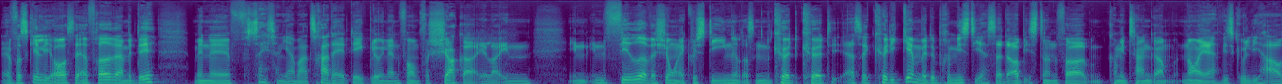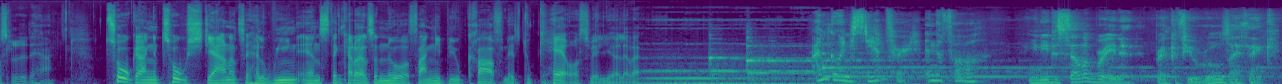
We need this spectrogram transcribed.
af forskellige årsager, fred være med det, men øh, satan, jeg er bare træt af, at det ikke blev en eller anden form for chokker, eller en, en, en federe version af Christine, eller sådan kørt, kørt, altså kørt igennem med det præmis, de har sat op, i stedet for at komme i tanke om, nå ja, vi skal jo lige have afsluttet det her. To gange to stjerner til Halloween Ends, den kan du altså nå at fange i biografen. Du kan også vælge at lade være. I'm going to Stanford in the fall. You need to celebrate it. Break a few rules, I think.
